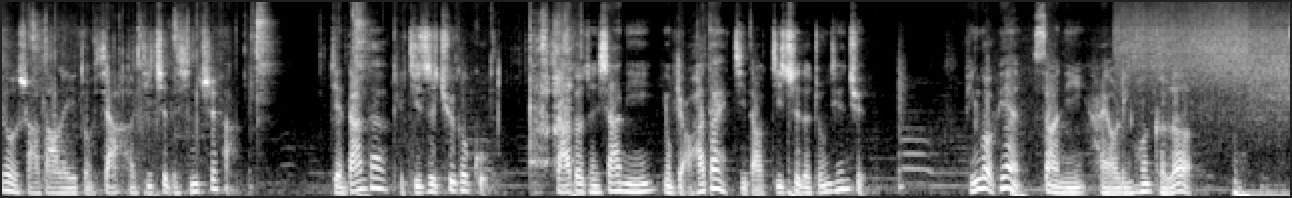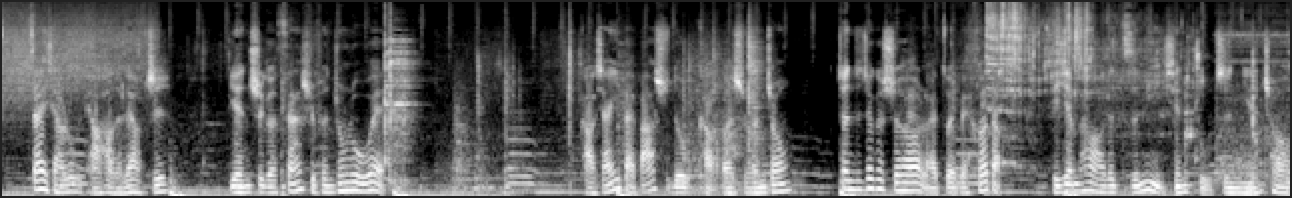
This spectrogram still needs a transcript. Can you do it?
又刷到了一种虾和鸡翅的新吃法，简单的给鸡翅去个骨，虾剁成虾泥，用裱花袋挤到鸡翅的中间去，苹果片、蒜泥还有灵魂可乐，再加入调好的料汁，腌制个三十分钟入味，烤箱一百八十度烤二十分钟，趁着这个时候来做一杯喝的。提前泡好的紫米先煮至粘稠，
